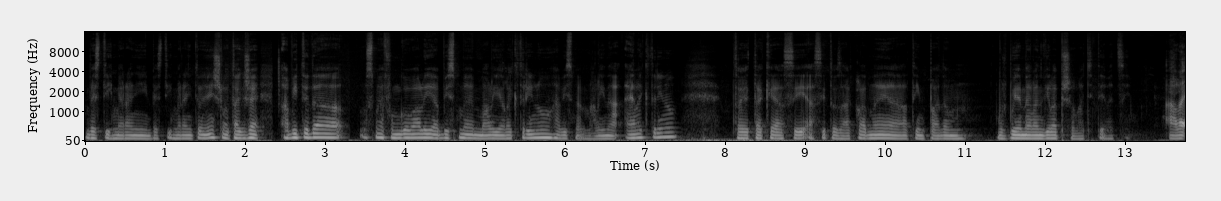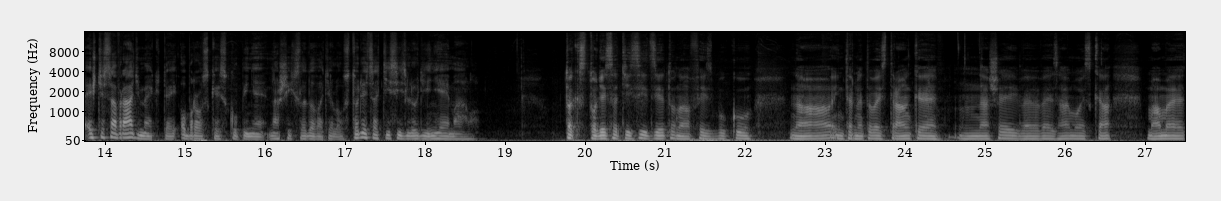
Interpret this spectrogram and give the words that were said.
bez tých meraní, bez tých meraní to nešlo. Takže aby teda sme fungovali, aby sme mali elektrinu, aby sme mali na elektrinu, to je také asi, asi to základné a tým pádom už budeme len vylepšovať tie veci. Ale ešte sa vráťme k tej obrovskej skupine našich sledovateľov. 110 tisíc ľudí nie je málo. Tak 110 tisíc je to na Facebooku, na internetovej stránke našej www.zhmo.sk máme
